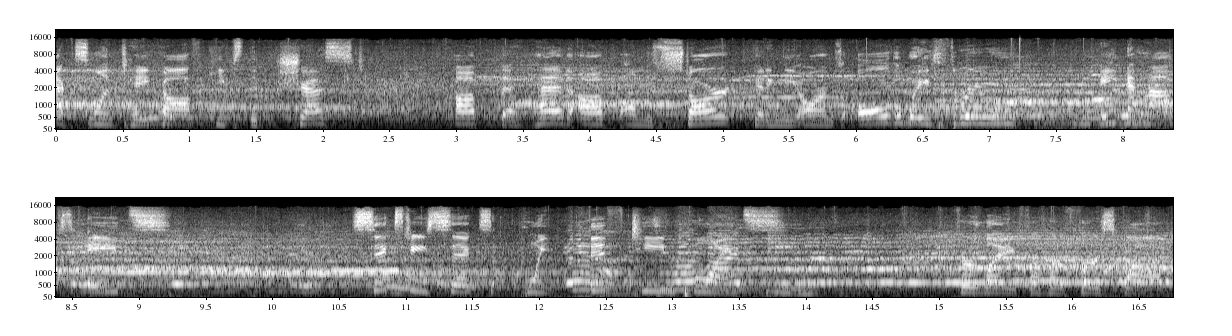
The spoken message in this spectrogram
Excellent takeoff, keeps the chest up, the head up on the start, getting the arms all the way through. Eight and a half, eights. 66.15 points for Lay for her first dive.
